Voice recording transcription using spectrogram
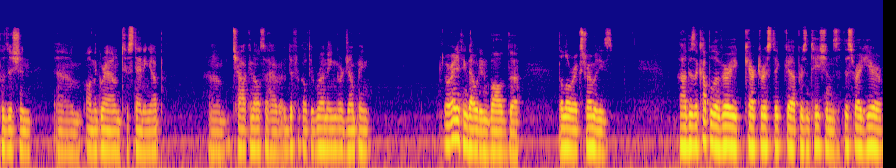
position um, on the ground to standing up. Um, the child can also have difficulty running or jumping or anything that would involve the, the lower extremities. Uh, there's a couple of very characteristic uh, presentations. This right here,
